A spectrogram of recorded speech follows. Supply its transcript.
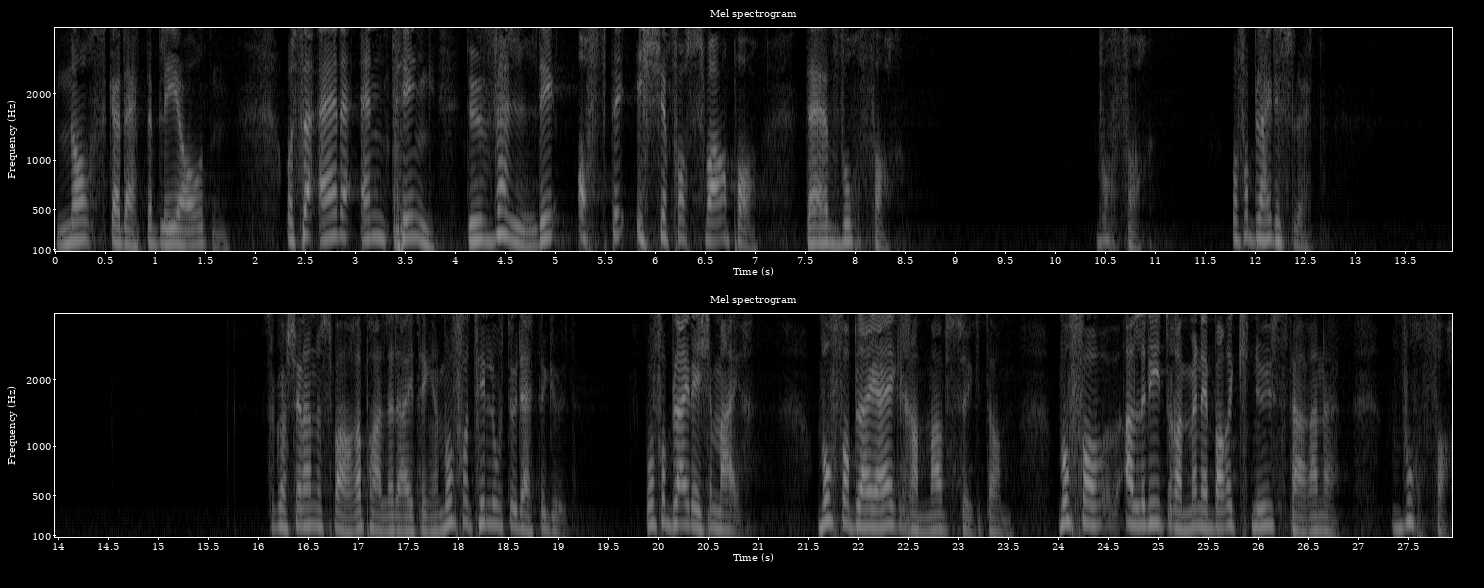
Når skal dette bli i orden? Og så er det en ting du veldig ofte ikke får svar på. Det er hvorfor. Hvorfor? Hvorfor ble det slutt? Så går ikke det an å svare på alle de tingene. Hvorfor tillot du dette, Gud? Hvorfor ble det ikke mer? Hvorfor ble jeg rammet av sykdom? Hvorfor alle de drømmene er bare knust, herrene? Hvorfor?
